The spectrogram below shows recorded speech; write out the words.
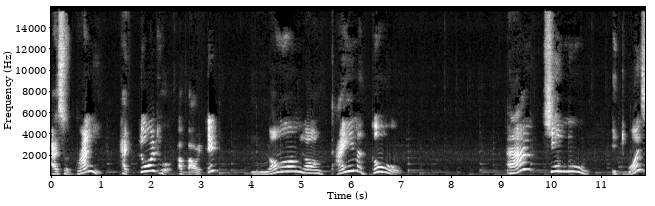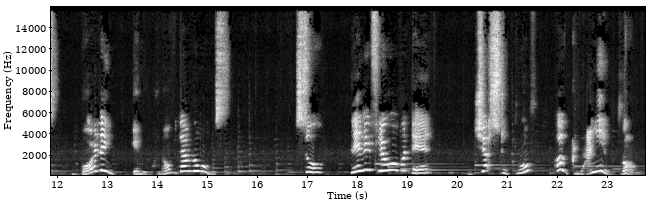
as her granny had told her about it long, long time ago. And she knew it was boiling in one of the rooms. So Lily flew over there just to prove her granny wrong.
